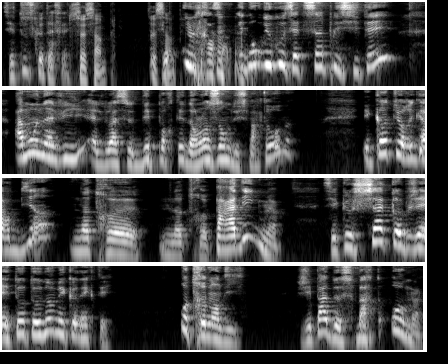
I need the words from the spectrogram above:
C'est tout ce que tu as fait. C'est simple. C'est simple. ultra simple. Et donc, du coup, cette simplicité, à mon avis, elle doit se déporter dans l'ensemble du smart home. Et quand tu regardes bien notre, notre paradigme, c'est que chaque objet est autonome et connecté. Autrement dit, j'ai pas de smart home.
